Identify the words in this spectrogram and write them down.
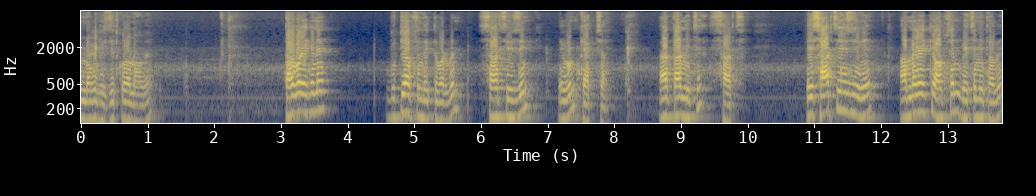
আপনাকে ভিজিট করানো হবে। তারপর এখানে দুটি অপশান দেখতে পারবেন সার্চ ইউজিং এবং ক্যাপচার আর তার নিচে সার্চ এই সার্চ ইউজিংয়ে আপনাকে একটি অপশান বেছে নিতে হবে।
